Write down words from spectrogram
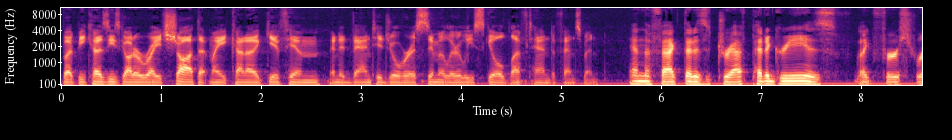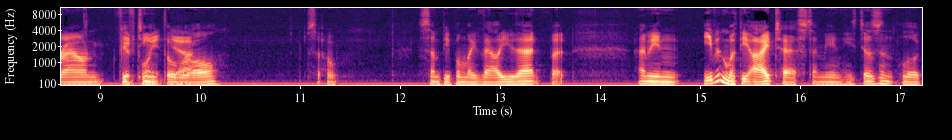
But because he's got a right shot, that might kind of give him an advantage over a similarly skilled left hand defenseman. And the fact that his draft pedigree is like first round, 15th point, yeah. overall. So some people might value that. But I mean, even with the eye test, I mean, he doesn't look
